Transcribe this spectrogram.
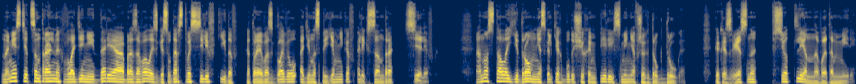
На месте центральных владений Дария образовалось государство Селевкидов, которое возглавил один из преемников Александра Селевк. Оно стало ядром нескольких будущих империй, сменявших друг друга. Как известно, все тленно в этом мире.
